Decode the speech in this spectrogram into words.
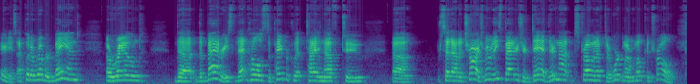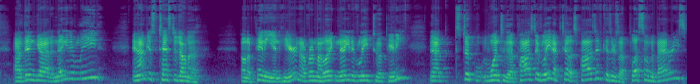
There it is. I put a rubber band around the, the batteries. That holds the paper clip tight enough to uh, set out a charge. Remember, these batteries are dead. They're not strong enough to work my remote control. I then got a negative lead and I'm just tested on a on a penny in here, and I've run my negative lead to a penny. Then I stuck one to the positive lead. I can tell it's positive because there's a plus on the batteries.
